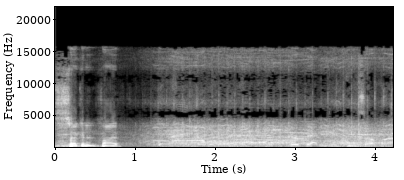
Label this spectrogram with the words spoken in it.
Second and five. Pizza.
